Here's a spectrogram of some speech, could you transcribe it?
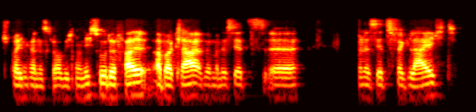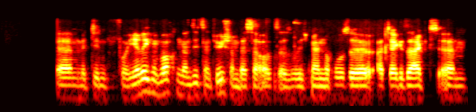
sprechen kann, ist, glaube ich, noch nicht so der Fall. Aber klar, wenn man das jetzt, äh, wenn man das jetzt vergleicht äh, mit den vorherigen Wochen, dann sieht es natürlich schon besser aus. Also ich meine, Rose hat ja gesagt, ähm,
